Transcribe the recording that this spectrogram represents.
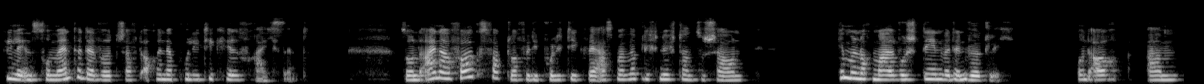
viele Instrumente der Wirtschaft auch in der Politik hilfreich sind. So, und ein Erfolgsfaktor für die Politik wäre erstmal wirklich nüchtern zu schauen, Himmel nochmal, wo stehen wir denn wirklich? Und auch ähm,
